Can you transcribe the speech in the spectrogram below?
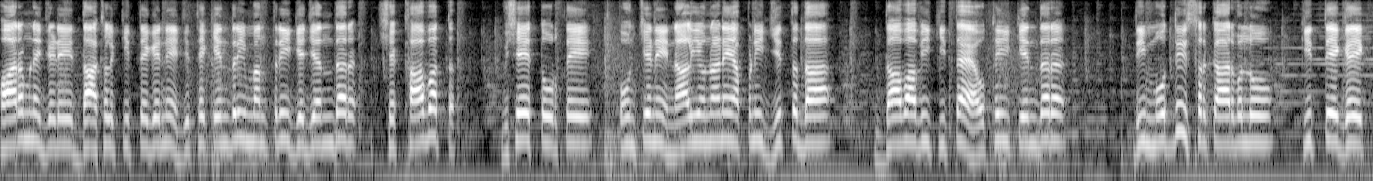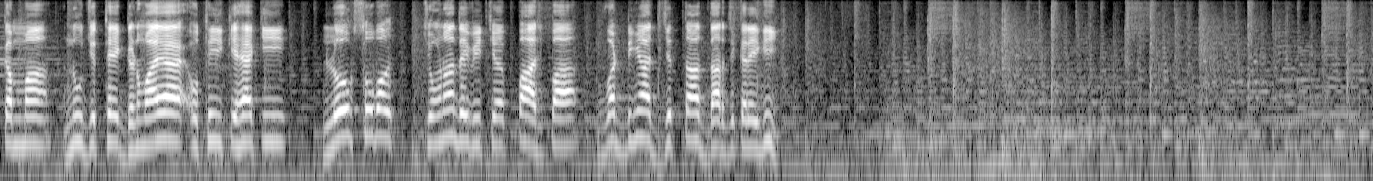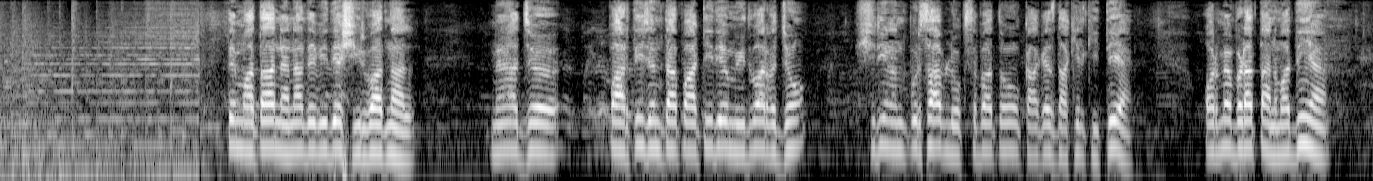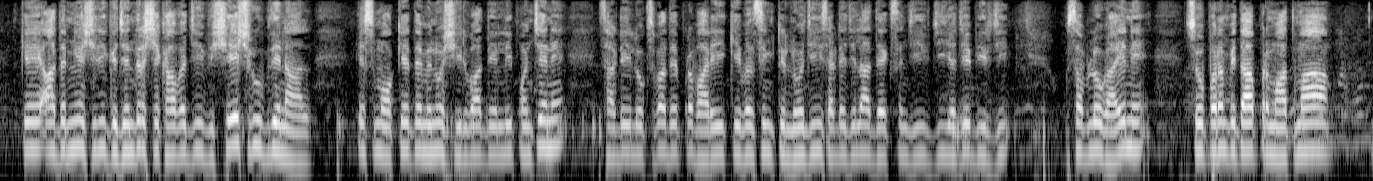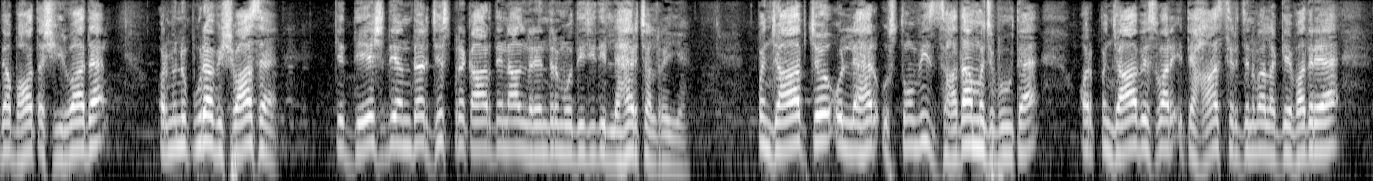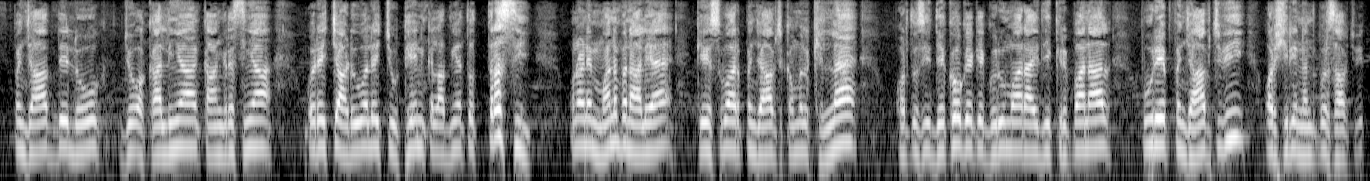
ਫਾਰਮ ਨੇ ਜਿਹੜੇ ਦਾਖਲ ਕੀਤੇ ਗਏ ਨੇ, ਜਿੱਥੇ ਕੇਂਦਰੀ ਮੰਤਰੀ ਗਜੇਂਦਰ ਸ਼ੇਖਾਵਤ ਵਿਸ਼ੇਸ਼ ਤੌਰ ਤੇ ਪਹੁੰਚੇ ਨੇ। ਨਾਲ ਹੀ ਉਹਨਾਂ ਨੇ ਆਪਣੀ ਜਿੱਤ ਦਾ ਦਾਵਾ ਵੀ ਕੀਤਾ ਹੈ। ਉੱਥੇ ਹੀ ਕੇਂਦਰ ਦੀ ਮੋਦੀ ਸਰਕਾਰ ਵੱਲੋਂ ਕੀਤੇ ਗਏ ਕੰਮਾਂ ਨੂੰ ਜਿੱਥੇ ਗਣਵਾਇਆ ਉੱਥੇ ਹੀ ਕਿਹਾ ਕਿ ਲੋਕ ਸਭਾ ਚੋਣਾਂ ਦੇ ਵਿੱਚ ਭਾਜਪਾ ਵੱਡੀਆਂ ਜਿੱਤਾਂ ਦਰਜ ਕਰੇਗੀ। ਤੇ ਮਾਤਾ ਨੈਣਾ ਦੇਵੀ ਦੇ ਆਸ਼ੀਰਵਾਦ ਨਾਲ ਮੈਂ ਅੱਜ ਭਾਰਤੀ ਜਨਤਾ ਪਾਰਟੀ ਦੇ ਉਮੀਦਵਾਰ ਵਜੋਂ ਸ਼੍ਰੀ ਅਨੰਦਪੁਰ ਸਾਹਿਬ ਲੋਕ ਸਭਾ ਤੋਂ ਕਾਗਜ਼ ਦਾਖਲ ਕੀਤੇ ਹੈ ਔਰ ਮੈਂ ਬੜਾ ਧੰਨਵਾਦੀ ਹਾਂ ਕਿ ਆਦਰਨੀय ਸ਼੍ਰੀ ਗਜੇਂਦਰ ਸ਼ੇਖਾਵਤ ਜੀ ਵਿਸ਼ੇਸ਼ ਰੂਪ ਦੇ ਨਾਲ ਇਸ ਮੌਕੇ ਤੇ ਮੈਨੂੰ ਆਸ਼ੀਰਵਾਦ ਦੇਣ ਲਈ ਪਹੁੰਚੇ ਨੇ। ਸਾਡੇ ਲੋਕ ਸਭਾ ਦੇ ਪ੍ਰਭਾਰੀ ਕੇਵਲ ਸਿੰਘ ਢਿੱਲੋਂ ਜੀ, ਸਾਡੇ ਜ਼ਿਲ੍ਹਾ ਅਧਿਆਪਕ ਸੰਜੀਵ ਜੀ, ਅਜੇ ਵੀਰ ਜੀ, ਉਹ ਸਭ ਲੋਕ ਆਏ ਨੇ। ਸੋ ਪਰਮਪਿਤਾ ਪ੍ਰਮਾਤਮਾ ਦਾ ਬਹੁਤ ਆਸ਼ੀਰਵਾਦ ਹੈ ਔਰ ਮੈਨੂੰ ਪੂਰਾ ਵਿਸ਼ਵਾਸ ਹੈ ਕਿ ਦੇਸ਼ ਦੇ ਅੰਦਰ ਜਿਸ ਪ੍ਰਕਾਰ ਦੇ ਨਾਲ ਨਰਿੰਦਰ ਮੋਦੀ ਜੀ ਦੀ ਲਹਿਰ ਚੱਲ ਰਹੀ ਹੈ, ਪੰਜਾਬ 'ਚ ਉਹ ਲਹਿਰ ਉਸ ਤੋਂ ਵੀ ਜ਼ਿਆਦਾ ਮਜ਼ਬੂਤ ਹੈ ਔਰ ਪੰਜਾਬ ਇਸ ਵਾਰ ਇਤਿਹਾਸ ਸਿਰਜਣ ਵੱਲ ਅੱਗੇ ਵਧ ਰਿਹਾ ਹੈ। ਪੰਜਾਬ ਦੇ ਲੋਕ ਜੋ ਅਕਾਲੀਆਂ, ਕਾਂਗਰਸੀਆਂ ਔਰ ਇਹ ਝਾੜੂ ਵਾਲੇ ਝੂਠੇ ਇਨਕਲਾਬੀਆਂ ਤੋਂ ਤਰਸ ਸੀ ਉਹਨਾਂ ਨੇ ਮਨ ਬਣਾ ਲਿਆ ਹੈ ਕਿ ਇਸ ਵਾਰ ਪੰਜਾਬ 'ਚ ਕਮਲ ਖਿਲਣਾ ਹੈ ਔਰ ਤੁਸੀਂ ਦੇਖੋਗੇ ਕਿ ਗੁਰੂ ਮਹਾਰਾਜ ਦੀ ਕਿਰਪਾ ਨਾਲ ਪੂਰੇ ਪੰਜਾਬ 'ਚ ਵੀ ਔਰ ਸ਼੍ਰੀ ਅਨੰਦਪੁਰ ਸਾਹਿਬ 'ਚ ਵੀ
